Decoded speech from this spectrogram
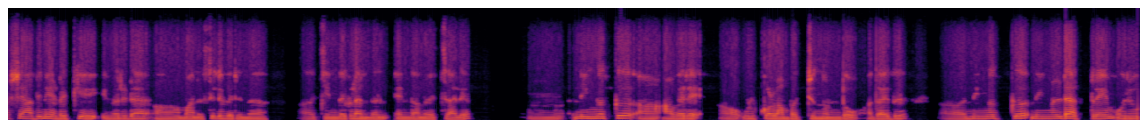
പക്ഷെ അതിനിടയ്ക്ക് ഇവരുടെ മനസ്സിൽ വരുന്ന ചിന്തകൾ എന്താ എന്താന്ന് വെച്ചാൽ നിങ്ങൾക്ക് അവരെ ഉൾക്കൊള്ളാൻ പറ്റുന്നുണ്ടോ? അതായത് നിങ്ങൾക്ക് നിങ്ങളുടെ അത്രയും ഒരു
